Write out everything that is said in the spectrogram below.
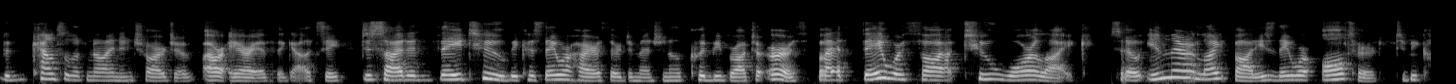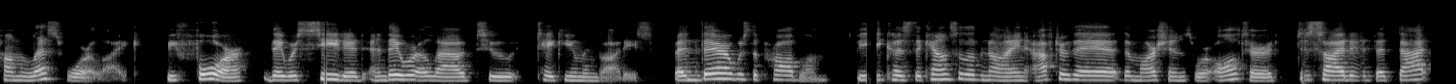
the Council of Nine in charge of our area of the galaxy, decided they too, because they were higher third dimensional, could be brought to Earth. But they were thought too warlike. So in their light bodies, they were altered to become less warlike before they were seeded and they were allowed to take human bodies. And there was the problem because the Council of Nine, after the, the Martians were altered, decided that that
